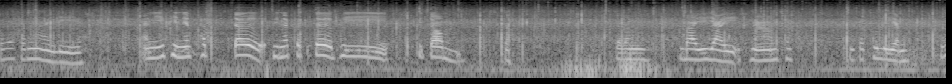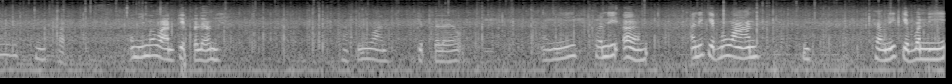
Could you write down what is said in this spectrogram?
ก็ว่าเขาง่ายดี อันนี้พีนัทพัตเตอร์พีนัทพัตเตอร์พี่พี่ต้อมจ้ะ กำลังใบใหญ่งามใช่นี่ก็ทุเรียนนี่ผัก อันนี้เมื่อวานเก็บไปแล้วนี่ ผักเมื่อวานเก็บไปแล้ว อันนี้วันนี้เอออันนี้เก็บเมื่อวาน แถวนี้เก็บวันนี้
